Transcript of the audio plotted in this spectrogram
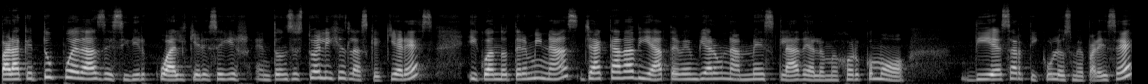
para que tú puedas decidir cuál quieres seguir. Entonces tú eliges las que quieres y cuando terminas ya cada día te va a enviar una mezcla de a lo mejor como 10 artículos me parece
